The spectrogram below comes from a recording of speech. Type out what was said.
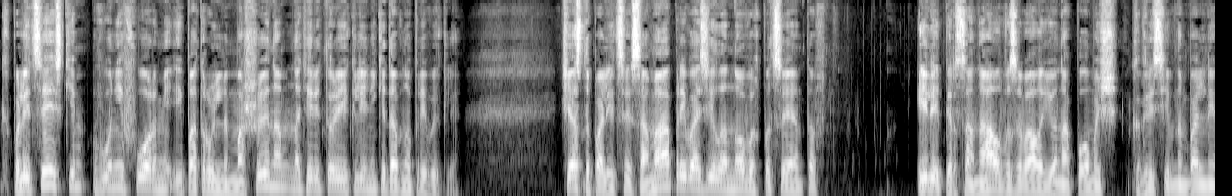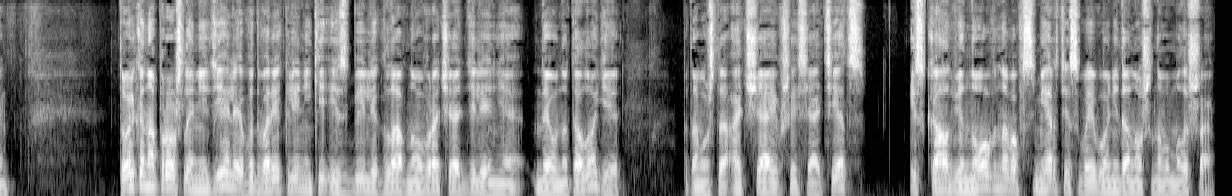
К полицейским в униформе и патрульным машинам на территории клиники давно привыкли. Часто полиция сама привозила новых пациентов, или персонал вызывал ее на помощь к агрессивным больным. Только на прошлой неделе во дворе клиники избили главного врача отделения неонатологии, потому что отчаявшийся отец искал виновного в смерти своего недоношенного малыша.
